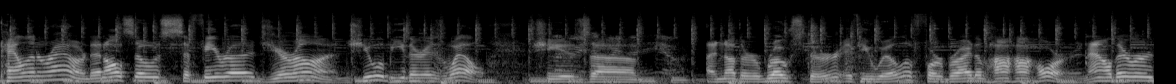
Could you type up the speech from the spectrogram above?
palling around. And also Safira Giron. She will be there as well. She is uh, another roaster, if you will, for Bride of Ha Ha Horror. Now, there were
